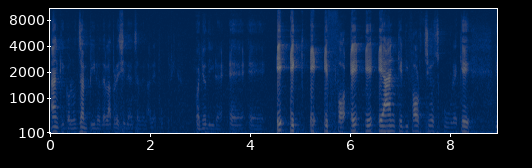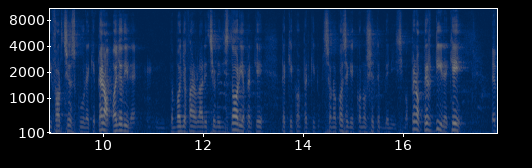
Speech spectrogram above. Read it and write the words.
anche con lo zampino della Presidenza della Repubblica, voglio dire, eh, e, e, e, anche di forze oscure che, di forze oscure che però voglio dire, non voglio fare la lezione di storia perché, perché, perché sono cose che conoscete benissimo, però per dire che eh,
